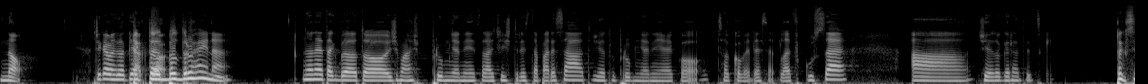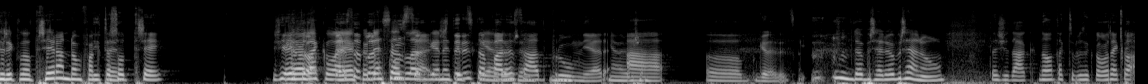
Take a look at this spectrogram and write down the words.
No. Říkáme taky, Tak to byl druhý ne. No ne, tak bylo to, že máš průměrně teda těch 450, že je to průměrně jako celkově 10 let v kuse a že je to genetický. Tak si řekla tři random Fakty. fakty. To jsou tři. Že Jo, je to takhle, jako 10 kuse, let genetický, je, 450 dobře. průměr dobře. a uh, genetický. Dobře, dobře, no. takže tak, no, tak co bys k tomu řekla?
